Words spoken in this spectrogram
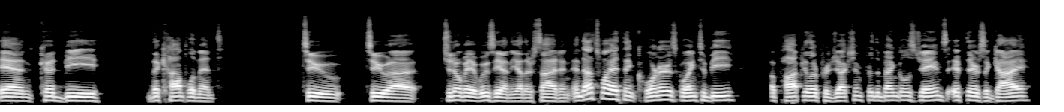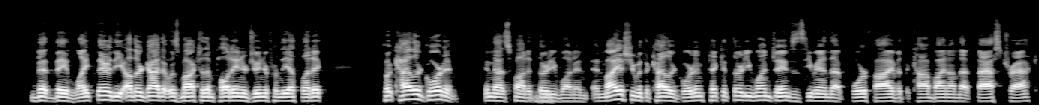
and could be the complement to to uh Chidobe Awuzie on the other side. And and that's why I think corner is going to be a popular projection for the Bengals, James. If there's a guy that they like there, the other guy that was mocked to them, Paul Dehner Jr. from the Athletic, put Kyler Gordon in that spot at mm-hmm. 31. And and my issue with the Kyler Gordon pick at 31, James, is he ran that four five at the combine on that fast track.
